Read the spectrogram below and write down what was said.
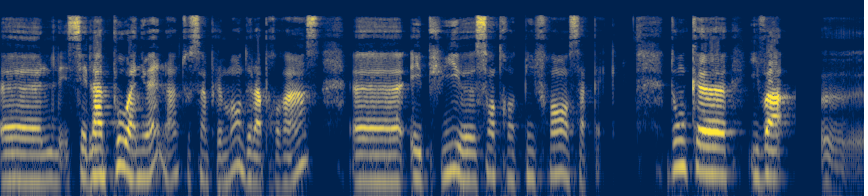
c'est l'impôt annuel, hein, tout simplement, de la province, et puis 130 000 francs en SAPEC. Donc, il va euh,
